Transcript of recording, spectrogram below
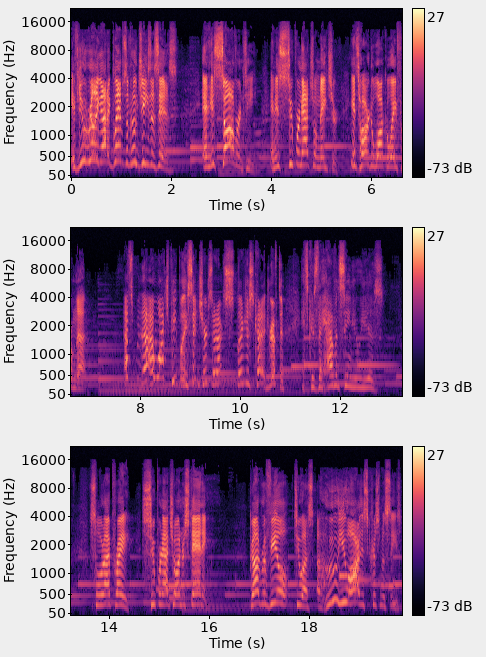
If you really got a glimpse of who Jesus is, and His sovereignty and His supernatural nature. It's hard to walk away from that. That's, I watch people, they sit in church, they're, not, they're just kind of drifting. It's because they haven't seen who He is. So, Lord, I pray supernatural understanding. God, reveal to us uh, who you are this Christmas season.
